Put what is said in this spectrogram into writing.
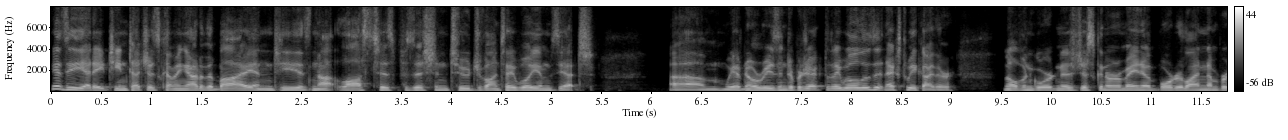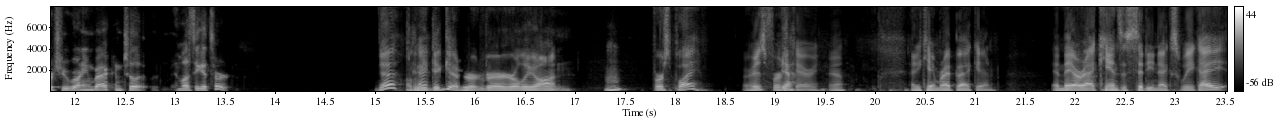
Yes, he had 18 touches coming out of the bye, and he has not lost his position to Javonte Williams yet. Um, we have no reason to project that they will lose it next week either. Melvin Gordon is just going to remain a borderline number two running back until unless he gets hurt. Yeah. And he did get hurt very early on. First play or his first Yeah. carry. Yeah. And he came right back in. And they are at Kansas City next week. I,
